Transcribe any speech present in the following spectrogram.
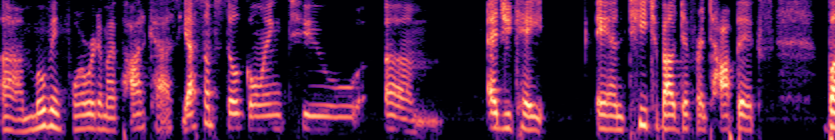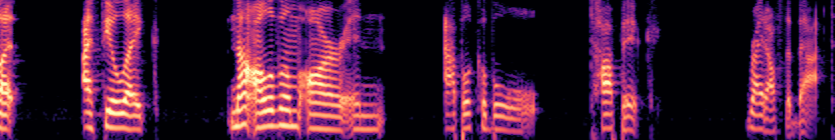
um, moving forward in my podcast. Yes, I'm still going to um, educate and teach about different topics, but I feel like not all of them are an applicable topic right off the bat.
